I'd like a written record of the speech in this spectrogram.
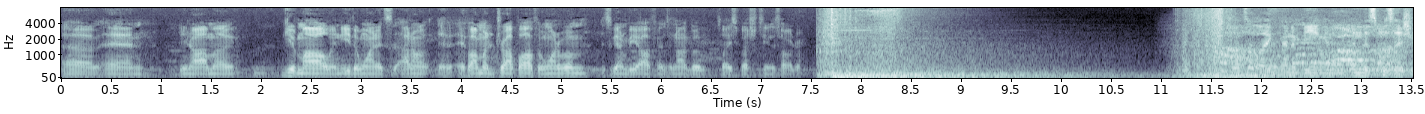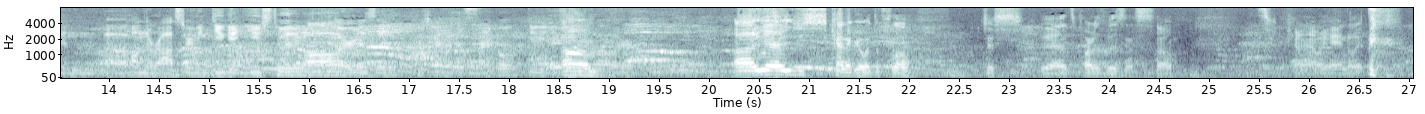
um, and you know I'm gonna give my all in either one. It's I don't if if I'm gonna drop off in one of them, it's gonna be offense, and I'll go play special teams harder. What's it like kind of being in, in this position uh, on the roster? I mean, do you get used to it at all, or is it just kind of a cycle? Do you get Um, or- uh, yeah, you just kind of go with the flow. Just yeah, it's part of the business, so it's kind of how we handle it.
